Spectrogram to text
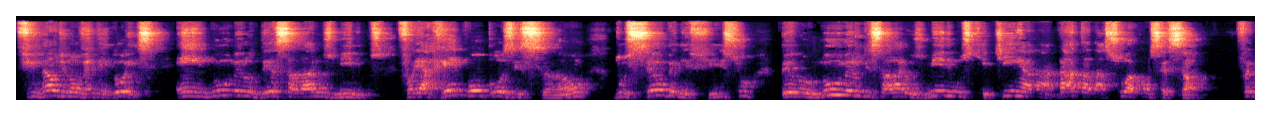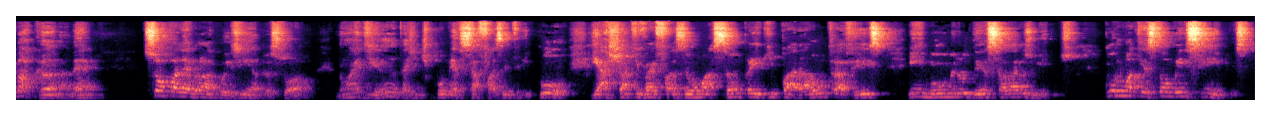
final de 92 em número de salários mínimos. Foi a recomposição do seu benefício pelo número de salários mínimos que tinha na data da sua concessão. Foi bacana, né? Só para lembrar uma coisinha, pessoal. Não adianta a gente começar a fazer tricô e achar que vai fazer uma ação para equiparar outra vez em número de salários mínimos. Por uma questão bem simples.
